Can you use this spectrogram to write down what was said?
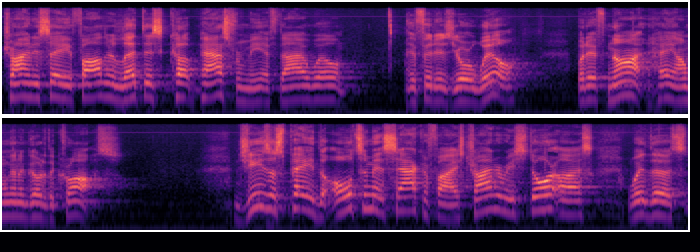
trying to say, Father, let this cup pass from me if thy will, if it is your will. But if not, hey, I'm going to go to the cross. Jesus paid the ultimate sacrifice, trying to restore us with the,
